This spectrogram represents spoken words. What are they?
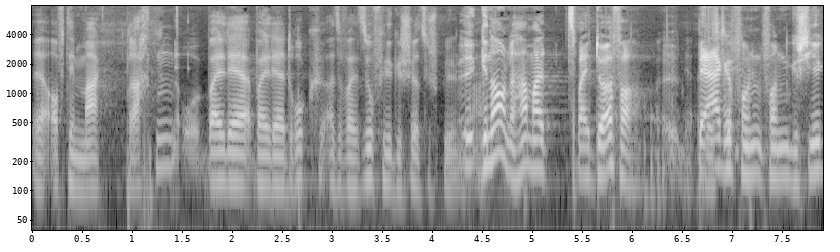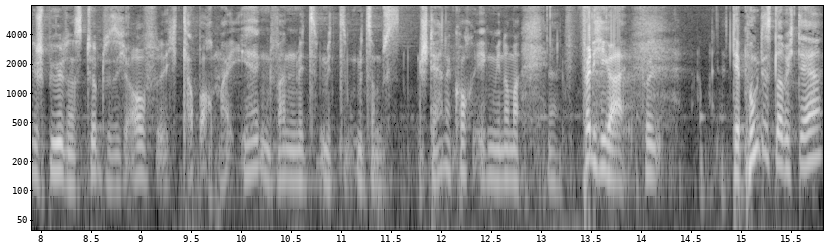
äh, auf den Markt brachten, weil der, weil der Druck, also weil so viel Geschirr zu spülen äh, war. Genau, und da haben halt zwei Dörfer äh, Berge von, von Geschirr gespült und das türmte sich auf. Ich glaube auch mal irgendwann mit, mit, mit so einem Stern Sternekoch irgendwie nochmal. Ja. Völlig egal. Der Punkt ist, glaube ich, der,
